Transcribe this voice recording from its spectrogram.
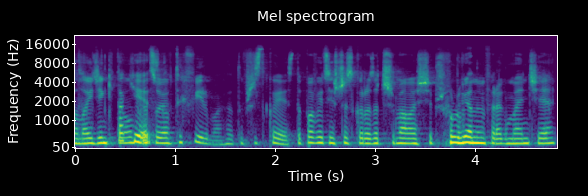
jest. no i dzięki Tak temu jest. pracują w tych firmach. No to wszystko jest. To powiedz jeszcze, skoro zatrzymałaś się przy ulubionym fragmencie,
